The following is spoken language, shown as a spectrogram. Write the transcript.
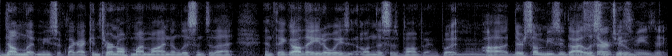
dumb lit music. Like I can turn off my mind and listen to that and think, oh, the 808 on this is bumping. But uh, there's some music that I listen to. music.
